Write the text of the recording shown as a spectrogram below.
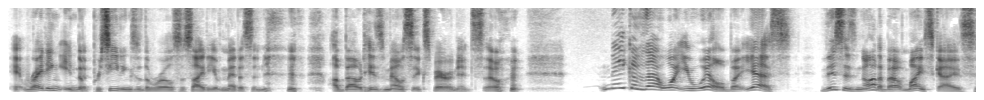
eh, writing in the Proceedings of the Royal Society of Medicine about his mouse experiment. So make of that what you will, but yes, this is not about mice, guys.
